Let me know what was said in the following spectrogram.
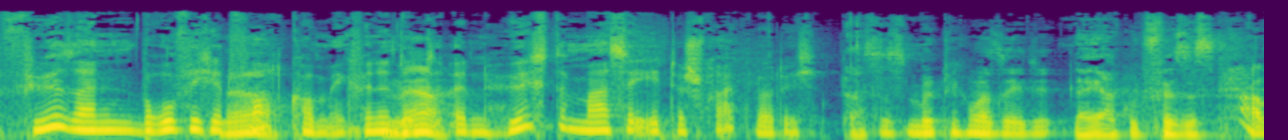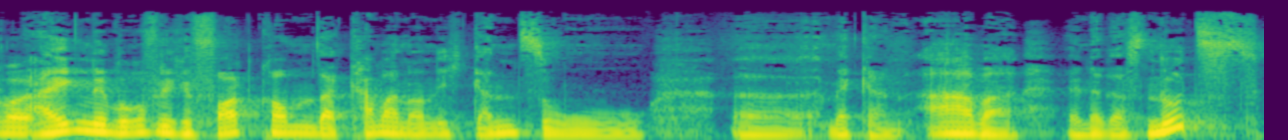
für sein berufliches Ja. Fortkommen. Ich finde das in höchstem Maße ethisch fragwürdig. Das ist möglicherweise, naja, gut, für das Aber- eigene berufliche Fortkommen, da kann man noch nicht ganz so äh, meckern. Aber wenn er das nutzt,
